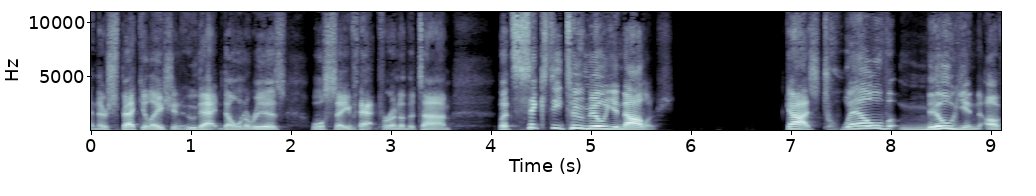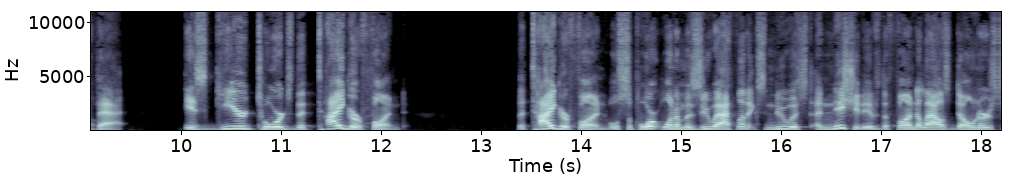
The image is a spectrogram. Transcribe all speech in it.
And there's speculation who that donor is. We'll save that for another time but $62 million. Guys, 12 million of that is geared towards the Tiger Fund. The Tiger Fund will support one of Mizzou Athletics' newest initiatives. The fund allows donors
